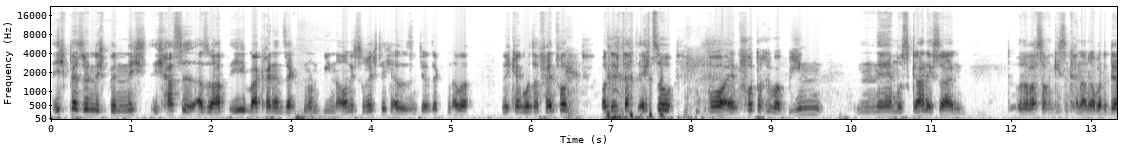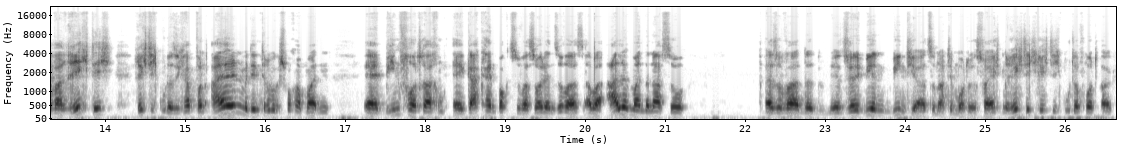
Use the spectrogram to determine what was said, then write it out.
ich persönlich bin nicht, ich hasse, also habe eh mal keine Insekten und Bienen auch nicht so richtig, also sind ja Insekten, aber bin ich kein großer Fan von. Und ich dachte echt so, boah, ein Vortrag über Bienen, nee, muss gar nicht sein. Oder was auch in Gießen, keine Ahnung, aber der war richtig, richtig gut. Also ich habe von allen, mit denen ich darüber gesprochen habe, meinten, äh, Bienenvortrag, ey, gar keinen Bock zu, was soll denn sowas? Aber alle meinten danach so, also war, jetzt werde ich Bien, Bienentierarzt, so nach dem Motto. Es war echt ein richtig, richtig guter Vortrag.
